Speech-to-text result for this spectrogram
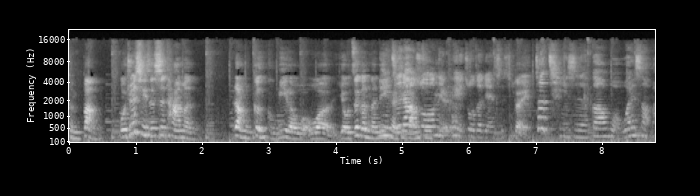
很棒，我觉得其实是他们。让更鼓励了我，我有这个能力可以去帮助别人。你知道说你可以做这件事情，对，这其实跟我为什么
